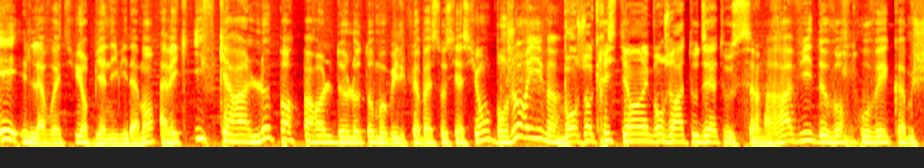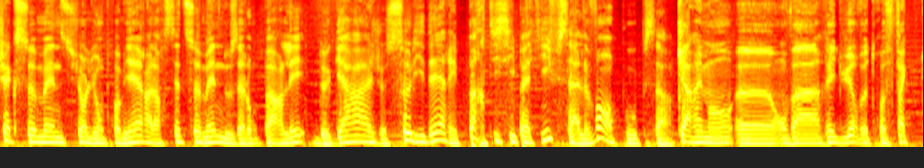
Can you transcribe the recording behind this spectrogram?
et la voiture, bien évidemment, avec Yves Cara, le porte-parole de l'Automobile Club Association. Bonjour Yves. Bonjour Christian et bonjour à toutes et à tous. Ravi de vous retrouver comme chaque semaine sur Lyon Première. Alors cette semaine, nous allons parler de garage solidaire et participatif. Ça a le vent en poupe, ça. Carrément, euh, on va réduire votre facture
